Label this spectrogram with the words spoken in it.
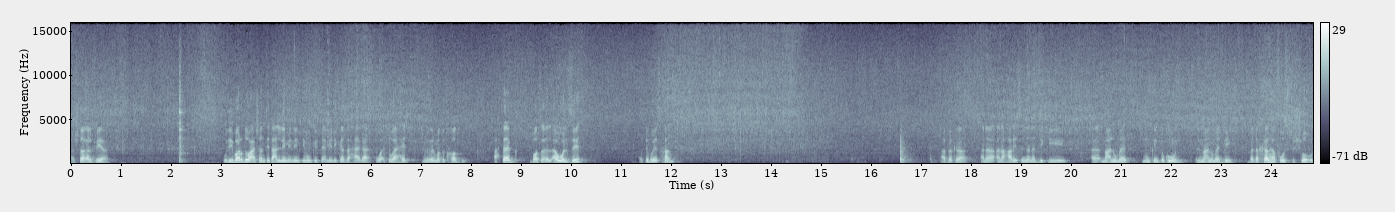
اشتغل فيها. ودي برضو عشان تتعلمي إن انت ممكن تعملي كذا حاجة وقت واحد من غير ما تتخضي. احتاج بصل الأول زيت أسيبه يسخن. على فكرة أنا أنا حريص إن أنا اديكي آه، معلومات ممكن تكون. المعلومات دي بدخلها في وسط الشغل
